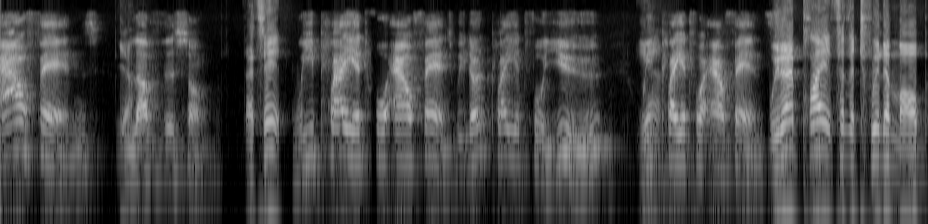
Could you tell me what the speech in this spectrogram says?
our fans Yeah. love this song. That's it. We play it for our fans. We don't play it for you. We Yeah. play it for our fans. We don't play it for the Twitter mob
